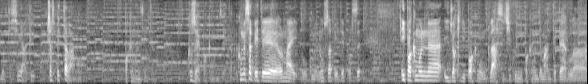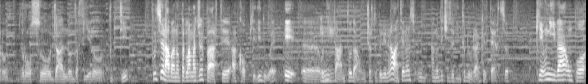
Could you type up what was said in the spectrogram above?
moltissimi altri ci aspettavamo Pokémon Z. Cos'è Pokémon Z? Come sapete ormai, o come non sapete forse, i Pokémon, i giochi di Pokémon classici, quindi Pokémon Diamante, Perla, ro- Rosso, Giallo, Zaffiro, tutti, funzionavano per la maggior parte a coppie di due e eh, ogni Mhm. tanto, da un certo periodo in avanti, hanno, hanno deciso di introdurre anche il terzo, che univa un po'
